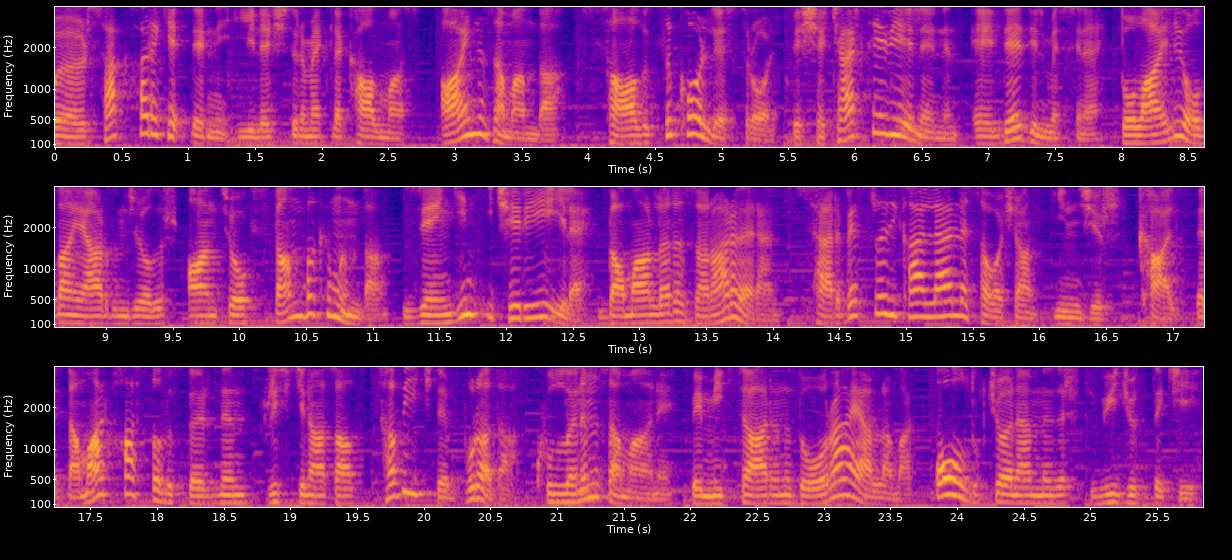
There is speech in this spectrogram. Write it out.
bağırsak hareketlerini iyileştirmekle kalmaz. Aynı zamanda sağlıklı kolesterol ve şeker seviyelerinin elde edilmesine dolaylı yoldan yardımcı olur. Antioksidan bakımından zengin içeriği ile damarlara zarar veren serbest radikallerle savaşan incir, kalp ve damar hastalıklarının riskini azalt. Tabii ki de burada kullanım zamanı ve miktarını doğru ayarlamak oldukça önemlidir. Vücuttaki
